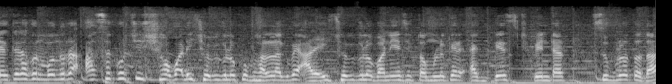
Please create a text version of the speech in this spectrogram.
দেখতে থাকুন বন্ধুরা, আশা করছি সবারই ছবিগুলো খুব ভালো লাগবে, আর এই ছবিগুলো বানিয়েছে তমলুকের এক বেস্ট পেন্টার সুব্রত দা।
